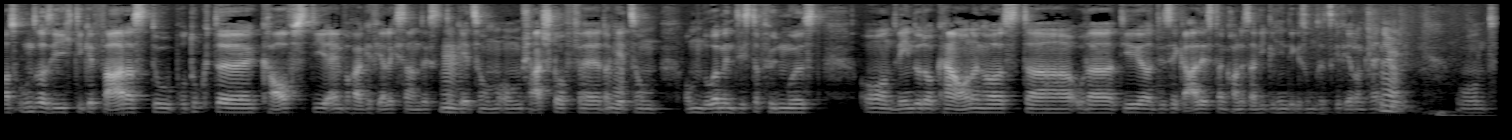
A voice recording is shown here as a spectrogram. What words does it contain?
aus unserer Sicht die Gefahr, dass du Produkte kaufst, die einfach auch gefährlich sind. Das, mhm. Da geht es um, um Schadstoffe, da ja. geht es um, um Normen, die du erfüllen musst. Und wenn du da keine Ahnung hast äh, oder dir das egal ist, dann kann es auch wirklich in die Gesundheitsgefährdung reingehen. Ja. Und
